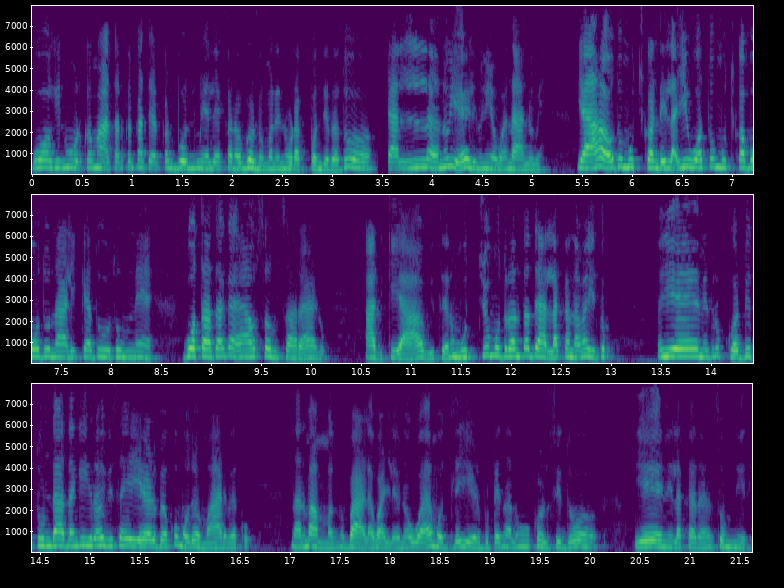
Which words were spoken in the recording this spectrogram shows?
ಹೋಗಿ ನೋಡ್ಕೊಂಡು ಮಾತಾಡ್ಕೊಂಡು ಕತ್ತಾಡ್ಕೊಂಡು ಬಂದ ಮೇಲೆ ನಾವು ಗಂಡು ಮನೆ ನೋಡಕ್ಕೆ ಬಂದಿರೋದು. ಎಲ್ಲಾನು ಹೇಳಿವ್ನಿ ಅವ ನಾನುವೆ. ಯಾವುದು ಮುಚ್ಕೊಂಡಿಲ್ಲ. ಇವತ್ತು ಮುಚ್ಕೋಬೋದು ನಾಳಿಕೆ ಅದು ಸುಮ್ಮನೆ ಗೊತ್ತಾದಾಗ ಯಾವ ಸಂಸಾರ ಹಾಳು. ಅದಕ್ಕೆ ಯಾವ ವಿಷಯನೂ ಮುಚ್ಚು ಮುದ್ರಂಥದ್ದು ಅಲ್ಲ ಕಣವ ಇದು. ಏನಿದ್ರು ಕಡ್ಡಿ ತುಂಡಾದಂಗೆ ಇರೋ ವಿಷಯ ಹೇಳಬೇಕು, ಮದುವೆ ಮಾಡಬೇಕು. ನನ್ನ ಅಮ್ಮಗೆ ಭಾಳ ಒಳ್ಳೆನವ್ವ ಮೊದಲೇ ಹೇಳ್ಬಿಟ್ಟೆ ನಾನು ಕಳಿಸಿದ್ದು. ಏನಿಲ್ಲ ಕರ ಸುಮ್ಮನಿರಿ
